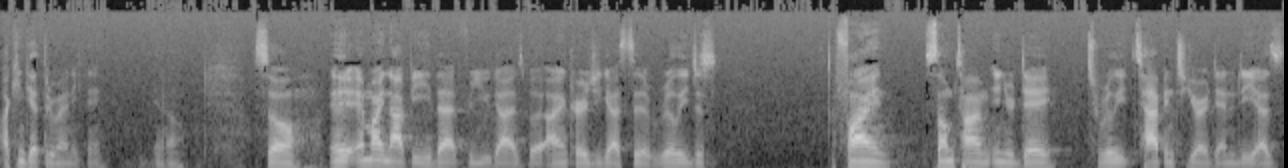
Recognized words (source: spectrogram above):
I can get through anything, you know. So it, it might not be that for you guys, but I encourage you guys to really just find some time in your day to really tap into your identity as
